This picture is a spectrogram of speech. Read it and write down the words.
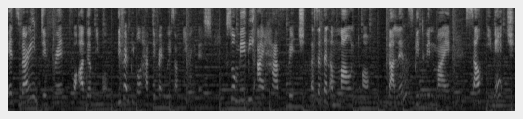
it's very different for other people. Different people have different ways of viewing this. So maybe I have reached a certain amount of balance between my self image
